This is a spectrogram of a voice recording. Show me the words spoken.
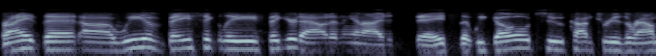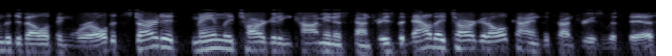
right? That uh, we have basically figured out in the United States that we go to countries around the developing world. It started mainly targeting communist countries, but now they target all kinds of countries with this.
